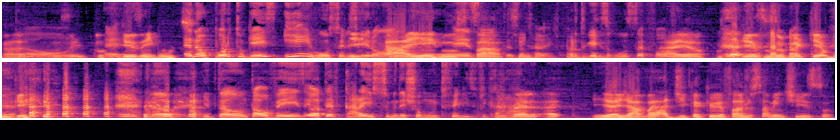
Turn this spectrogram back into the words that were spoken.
Então, ah, português é, em russo? É, não, português e em russo, eles e, viram lá. Ah, e em russo, Exato, tá, exatamente. Sim. Português russo é foda. Aí, ó, português russo, eu falei, que? Eu buguei. não, então, talvez, eu até, cara, isso me deixou muito feliz. Eu falei, caralho. Velho, é, e aí já vai a dica que eu ia falar justamente isso.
